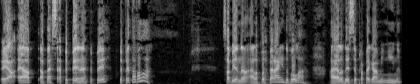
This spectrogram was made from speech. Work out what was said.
É a, é a, a, a, a PP, né? PP, PP tava lá. Sabia não? Ela, pô, espera ainda, vou lá. Aí ela desceu para pegar a menina.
